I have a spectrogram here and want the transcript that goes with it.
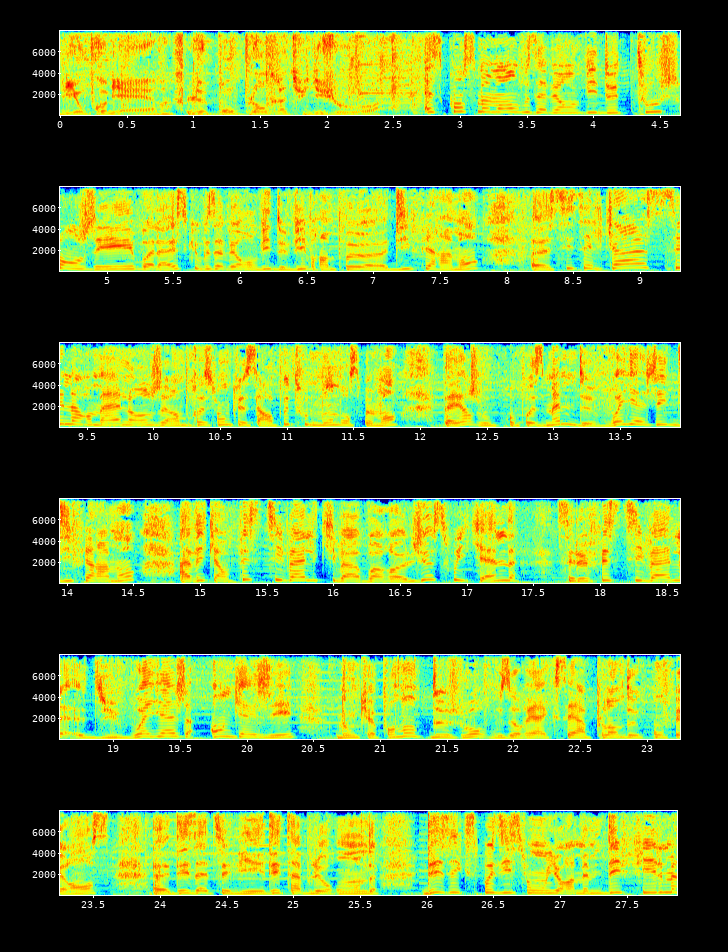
Lyon Première, le bon plan gratuit du jour. Est-ce qu'en ce moment vous avez envie de tout changer? Voilà, est-ce que vous avez envie de vivre un peu euh, différemment? Euh, Si c'est le cas, c'est normal. hein. J'ai l'impression que c'est un peu tout le monde en ce moment. D'ailleurs, je vous propose même de voyager différemment avec un festival qui va avoir euh, lieu ce week-end. C'est le festival du voyage engagé. Donc pendant deux jours, vous aurez accès à plein de conférences, des ateliers, des tables rondes, des expositions. Il y aura même des films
